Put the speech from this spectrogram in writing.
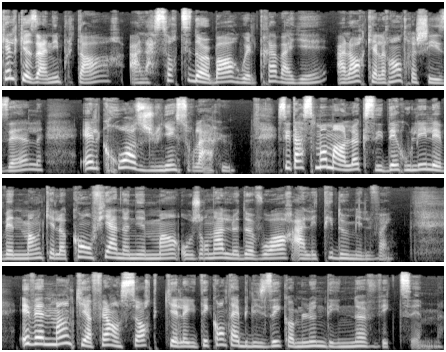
Quelques années plus tard, à la sortie d'un bar où elle travaillait, alors qu'elle rentre chez elle, elle croise Julien sur la rue. C'est à ce moment-là que s'est déroulé l'événement qu'elle a confié anonymement au journal Le Devoir à l'été 2020. Événement qui a fait en sorte qu'elle a été comptabilisée comme l'une des neuf victimes.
